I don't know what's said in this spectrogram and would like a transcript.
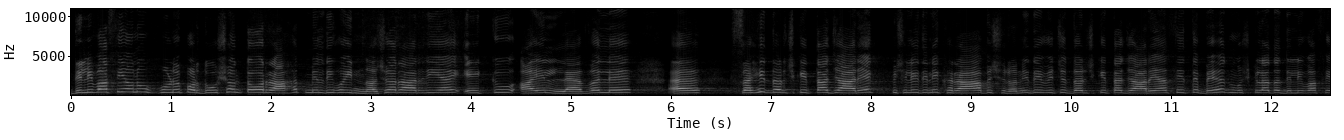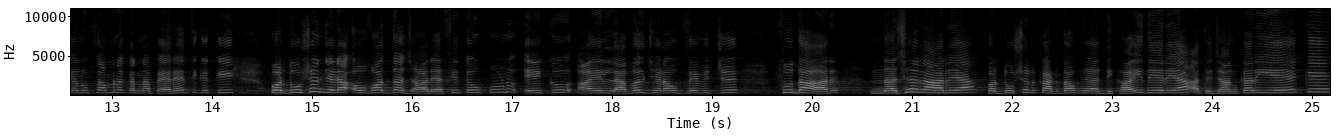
ਦਿੱਲੀ ਵਾਸੀਆਂ ਨੂੰ ਹੁਣ ਪ੍ਰਦੂਸ਼ਣ ਤੋਂ ਰਾਹਤ ਮਿਲਦੀ ਹੋਈ ਨਜ਼ਰ ਆ ਰਹੀ ਹੈ। ਇੱਕ ਆਈ ਲੈਵਲ ਸਹੀ ਦਰਜ ਕੀਤਾ ਜਾ ਰਿਹਾ ਪਿਛਲੇ ਦਿਨੀ ਖਰਾਬ ਸ਼੍ਰੇਣੀ ਦੇ ਵਿੱਚ ਦਰਜ ਕੀਤਾ ਜਾ ਰਿਹਾ ਸੀ ਤੇ ਬੇहद ਮੁਸ਼ਕਲਾਂ ਦਾ ਦਿੱਲੀ ਵਾਸੀਆਂ ਨੂੰ ਸਾਹਮਣਾ ਕਰਨਾ ਪੈ ਰਿਹਾ ਸੀ ਕਿਉਂਕਿ ਪ੍ਰਦੂਸ਼ਣ ਜਿਹੜਾ ਉਹ ਵੱਧਦਾ ਜਾ ਰਿਹਾ ਸੀ। ਤੇ ਹੁਣ ਇੱਕ ਆਈ ਲੈਵਲ ਜਿਹੜਾ ਉਸ ਦੇ ਵਿੱਚ ਸੁਧਾਰ ਨਜ਼ਰ ਆ ਰਿਹਾ। ਪ੍ਰਦੂਸ਼ਣ ਘਟਦਾ ਹੋਇਆ ਦਿਖਾਈ ਦੇ ਰਿਹਾ ਅਤੇ ਜਾਣਕਾਰੀ ਇਹ ਹੈ ਕਿ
